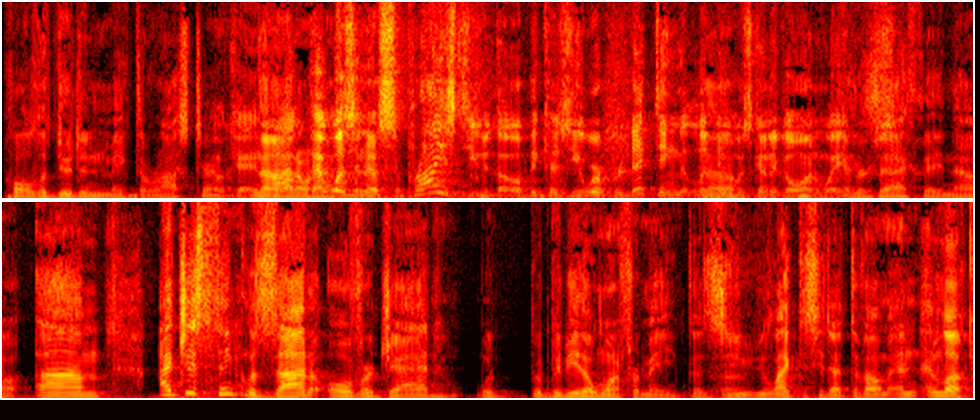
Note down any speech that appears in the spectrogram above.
Paul LaDue didn't make the roster? Okay, no, well, I don't. That wasn't to. a surprise to you though, because you were predicting that LaDue No. was going to go on waivers. Exactly. No, um, I just think Lizotte over Jad would, would be the one for me because you, you like to see that development. And, and look,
